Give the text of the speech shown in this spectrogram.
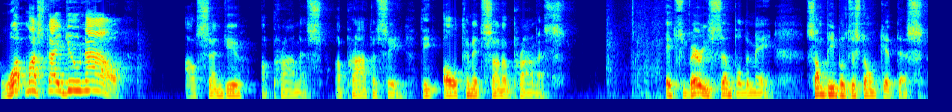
What must I do now? I'll send you a promise, a prophecy, the ultimate son of promise. It's very simple to me. Some people just don't get this.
